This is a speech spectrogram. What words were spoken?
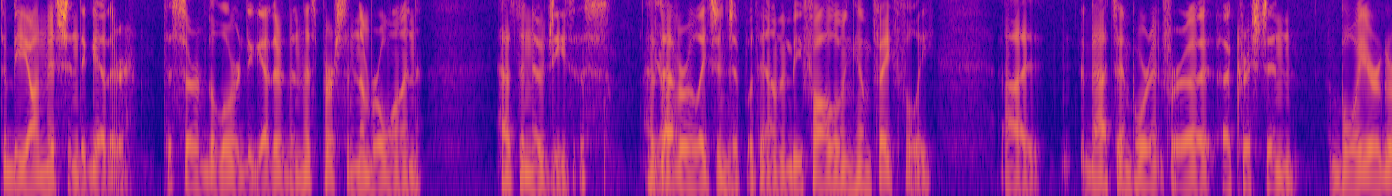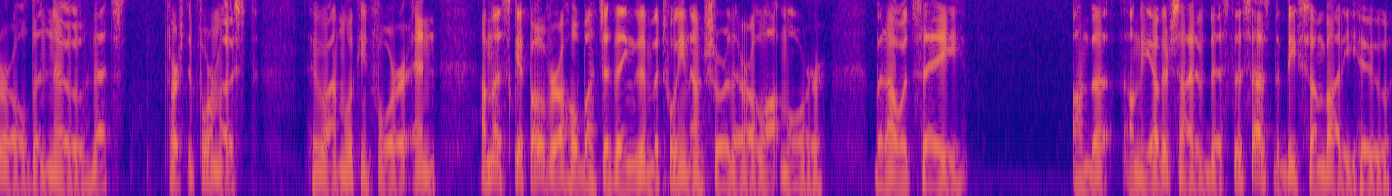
to be on mission together, to serve the Lord together, then this person number one has to know Jesus, has yep. to have a relationship with Him, and be following Him faithfully. Uh, that's important for a, a Christian boy or girl to know. That's first and foremost who I'm looking for. And I'm going to skip over a whole bunch of things in between. I'm sure there are a lot more, but I would say on the on the other side of this, this has to be somebody who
